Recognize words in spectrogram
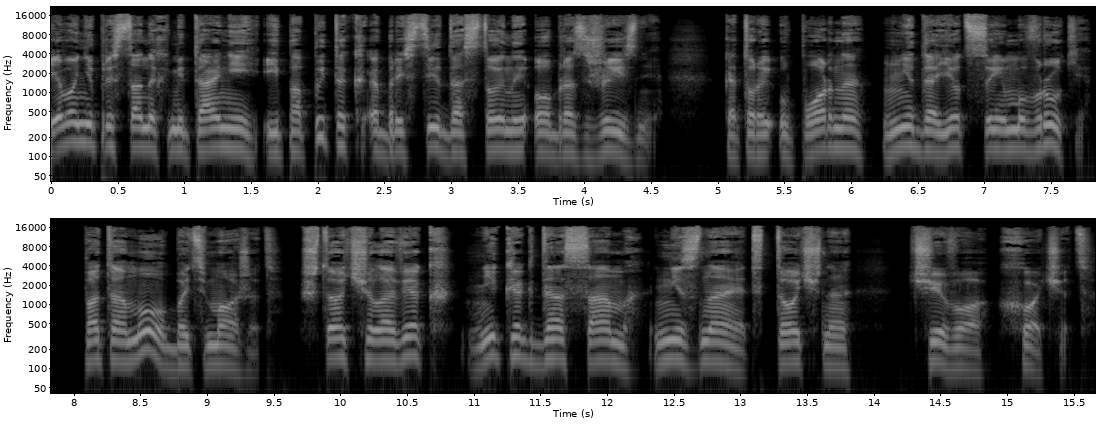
его непрестанных метаний и попыток обрести достойный образ жизни, который упорно не дается ему в руки. Потому, быть может, что человек никогда сам не знает точно, чего хочет.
